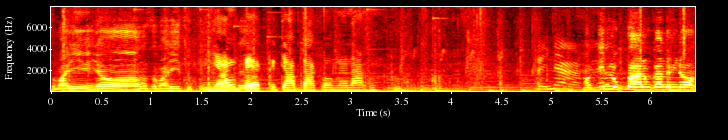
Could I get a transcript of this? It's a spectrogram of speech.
สบายดีพี่น้องสบายดีทุกคนยังแตกคือจับดักลงในนั้นไอ้หน้ามากินลูกตาลกันนะพี่น้อง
